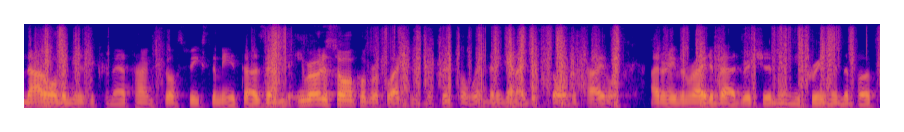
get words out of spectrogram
not all the music from that time still speaks to me, it does. And he wrote a song called Reflections of the Crystal Wind. And again, I just stole the title. I don't even write about Richard and Mimi Farina in the book,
